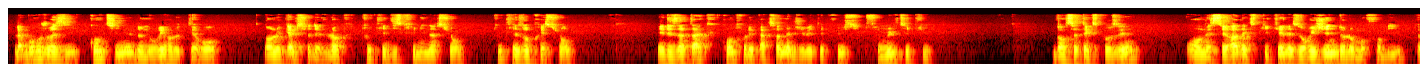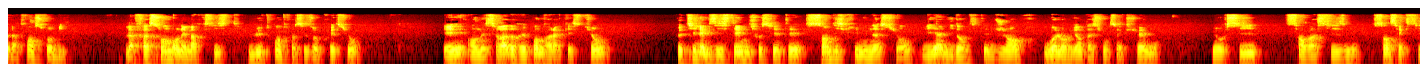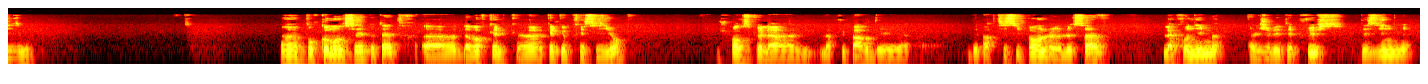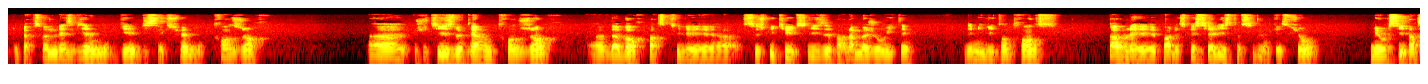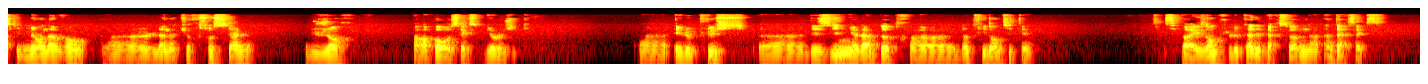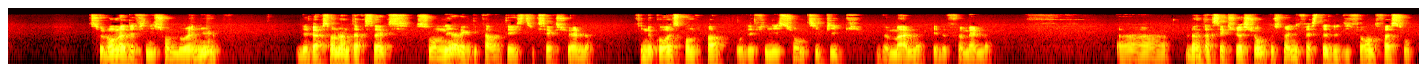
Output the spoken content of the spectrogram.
la bourgeoisie continue de nourrir le terreau dans lequel se développent toutes les discriminations, toutes les oppressions, et les attaques contre les personnes LGBT+, se multiplient. Dans cet exposé, on essaiera d'expliquer les origines de l'homophobie, de la transphobie, la façon dont les marxistes luttent contre ces oppressions, et on essaiera de répondre à la question Peut-il exister une société sans discrimination liée à l'identité de genre ou à l'orientation sexuelle, mais aussi sans racisme, sans sexisme? Euh, Pour commencer, peut-être, euh, d'abord quelques, précisions. Je pense que la, plupart des, des participants le, le savent. L'acronyme LGBT+, désigne les personnes lesbiennes, gays, bisexuelles, transgenres. Euh, J'utilise le terme transgenre euh, d'abord parce qu'il est, euh, c'est celui qui est utilisé par la majorité des militants trans, par les, par les spécialistes aussi de la question, mais aussi parce qu'il met en avant la nature sociale du genre par rapport au sexe biologique. et le plus désigne là d'autres identités. C'est par exemple le cas des personnes intersexes. Selon la définition de l'ONU, les personnes intersexes sont nées avec des caractéristiques sexuelles qui ne correspondent pas aux définitions typiques de mâle et de femelle. Euh, L'intersexuation peut se manifester de différentes façons.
